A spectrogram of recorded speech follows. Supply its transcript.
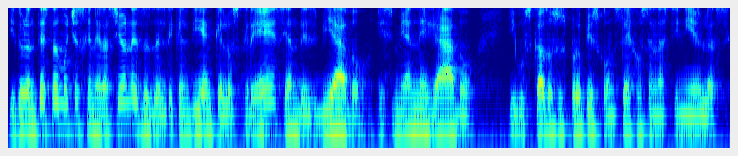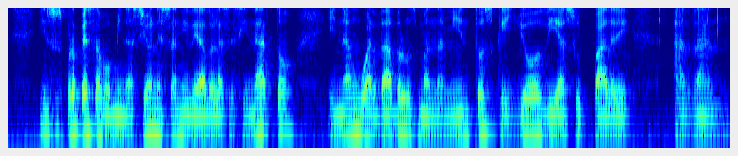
Y durante estas muchas generaciones, desde el, día en que los creé, se han desviado y se me han negado y buscado sus propios consejos en las tinieblas, y en sus propias abominaciones han ideado el asesinato y no han guardado los mandamientos que yo di a su padre Adán.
